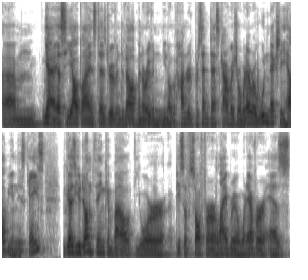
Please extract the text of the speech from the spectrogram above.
um, yeah as he outlines test driven development or even you know 100% test coverage or whatever wouldn't actually help you in this case because you don't think about your piece of software or library or whatever as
